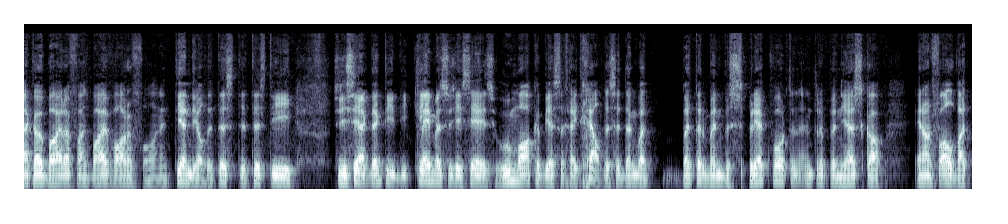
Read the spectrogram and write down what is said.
ek hou baie daarvan, baie waardevol en inteendeel, dit is dit is die soos jy sê, ek dink die die klem is soos jy sê is hoe maak 'n besigheid geld? Dis 'n ding wat bitter min bespreek word in entrepreneurskap en dan veral wat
